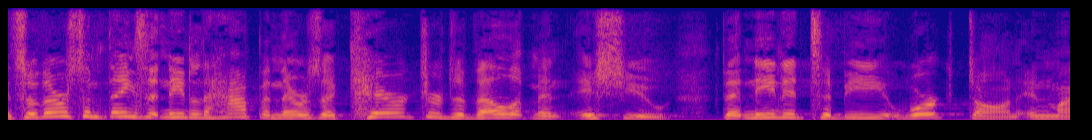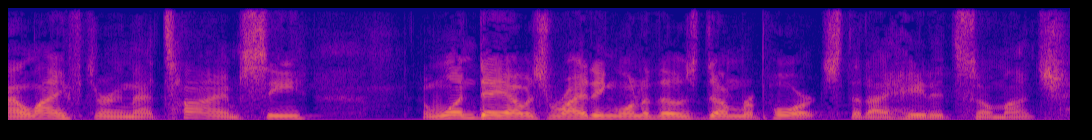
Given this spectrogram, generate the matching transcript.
And so there were some things that needed to happen. There was a character development issue that needed to be worked on in my life during that time. See, and one day I was writing one of those dumb reports that I hated so much.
